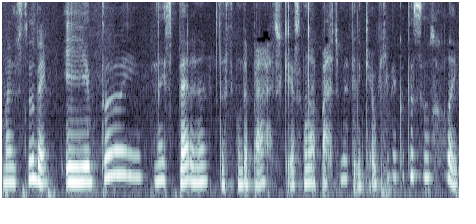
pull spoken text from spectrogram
Mas tudo bem. E tô na espera, né? Da segunda parte, que é a segunda parte, minha filha, que é o que vai acontecer nos rolês.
